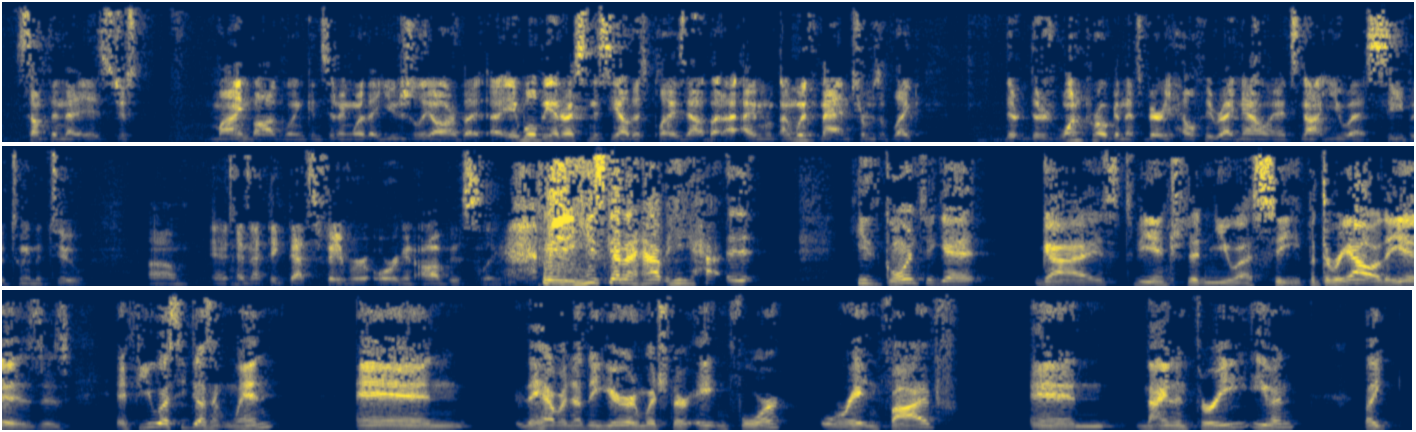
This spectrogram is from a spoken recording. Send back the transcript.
something that is just mind-boggling considering where they usually are. But uh, it will be interesting to see how this plays out. But I, I'm I'm with Matt in terms of like there, there's one program that's very healthy right now, and it's not USC between the two. Um, and, and, I think that's favor Oregon, obviously. I mean, he's gonna have, he ha, he's going to get guys to be interested in USC, but the reality is, is if USC doesn't win and they have another year in which they're eight and four or eight and five and nine and three even, like,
